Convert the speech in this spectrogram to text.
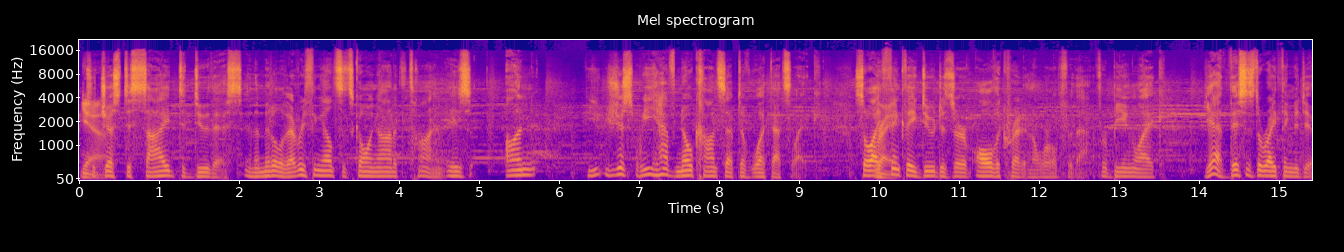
yeah. to just decide to do this in the middle of everything else that's going on at the time is un. you, you just we have no concept of what that's like. So I Right. think they do deserve all the credit in the world for that, for being like, yeah, this is the right thing to do.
